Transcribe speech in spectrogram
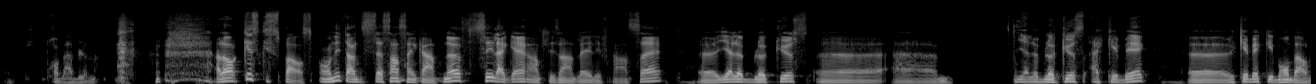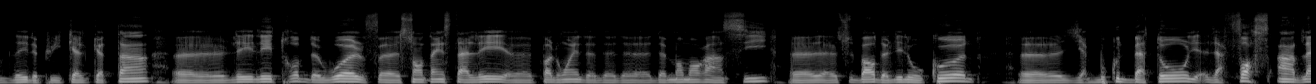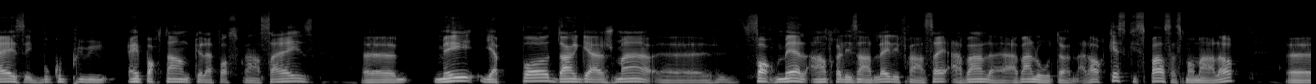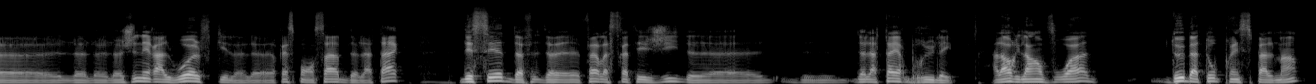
probablement. Alors, qu'est-ce qui se passe? On est en 1759, c'est la guerre entre les Anglais et les Français. Euh, il y a le blocus, euh, il y a le blocus à Québec. Euh, Québec est bombardé depuis quelque temps. les, troupes de Wolfe sont installées pas loin de, Montmorency, sur le bord de l'île aux Coudes. il y a beaucoup de bateaux. La force anglaise est beaucoup plus importante que la force française mais il n'y a pas d'engagement euh, formel entre les Anglais et les Français avant, l'automne. Alors, qu'est-ce qui se passe à ce moment-là? Euh, le, général Wolfe, qui est le, responsable de l'attaque, décide de, faire la stratégie de, la terre brûlée. Alors, il envoie deux bateaux principalement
